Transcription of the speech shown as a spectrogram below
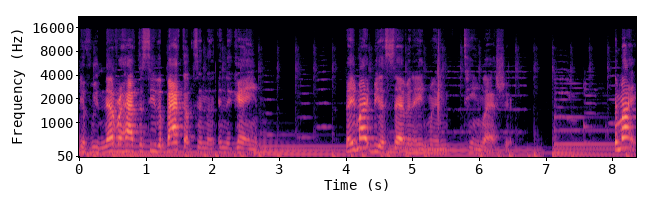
if we never have to see the backups in the in the game, they might be a seven, eight win team last year. They might.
